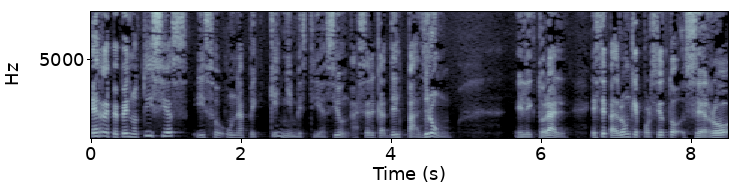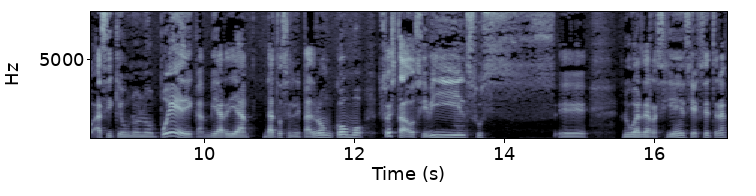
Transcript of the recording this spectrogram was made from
RPP Noticias hizo una pequeña investigación acerca del padrón electoral. Este padrón que por cierto cerró, así que uno no puede cambiar ya datos en el padrón como su estado civil, sus eh, lugar de residencia, etcétera,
